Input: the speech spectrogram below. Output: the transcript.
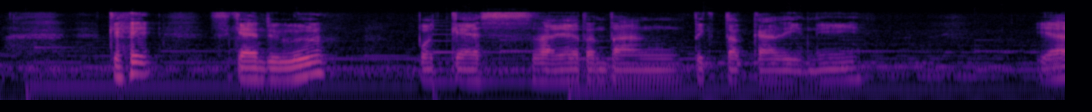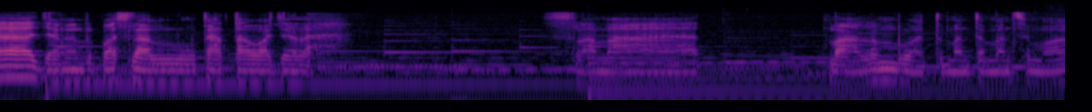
Oke sekian dulu podcast saya tentang TikTok kali ini. Ya jangan lupa selalu tahu aja lah. Selamat malam buat teman-teman semua.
